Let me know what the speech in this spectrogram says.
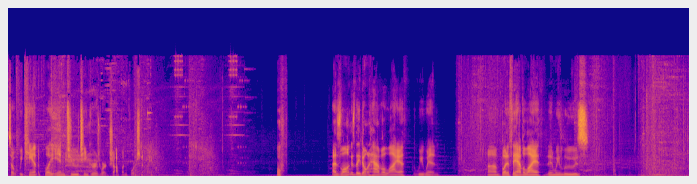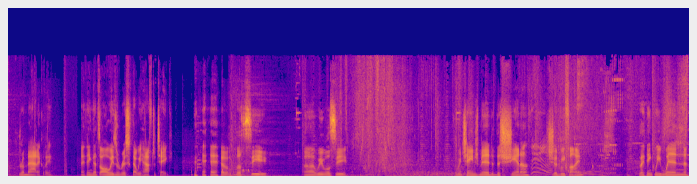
So we can't play into Tinker's Workshop, unfortunately. As long as they don't have Alioth, we win. Um, but if they have Alioth, then we lose dramatically. I think that's always a risk that we have to take. we'll see. Uh, we will see. We change mid. The Shanna should be fine. I think we win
